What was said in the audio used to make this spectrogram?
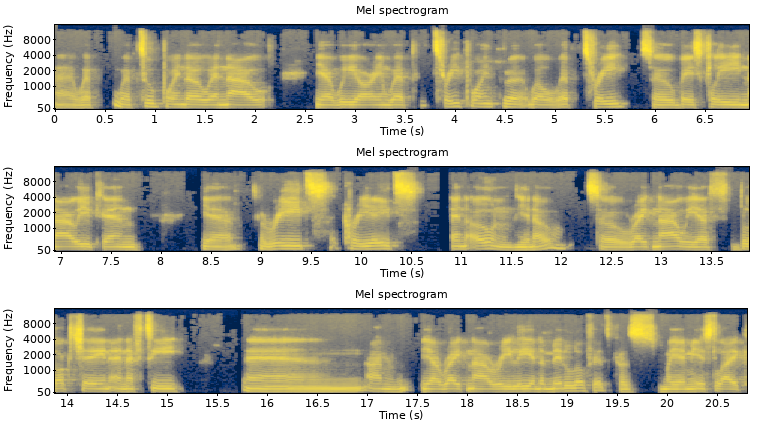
uh, Web Web 2.0, and now yeah we are in Web 3. Point, uh, well Web 3. So basically now you can yeah read, create, and own. You know. So right now we have blockchain, NFT, and i'm yeah right now really in the middle of it because miami is like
